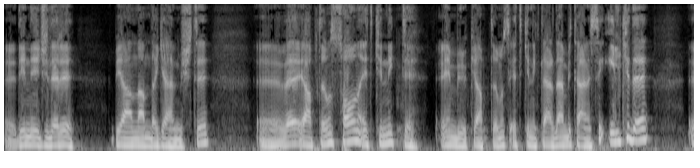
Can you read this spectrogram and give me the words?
e, dinleyicileri bir anlamda gelmişti. E, ve yaptığımız son etkinlikti. En büyük yaptığımız etkinliklerden bir tanesi. İlki de e,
